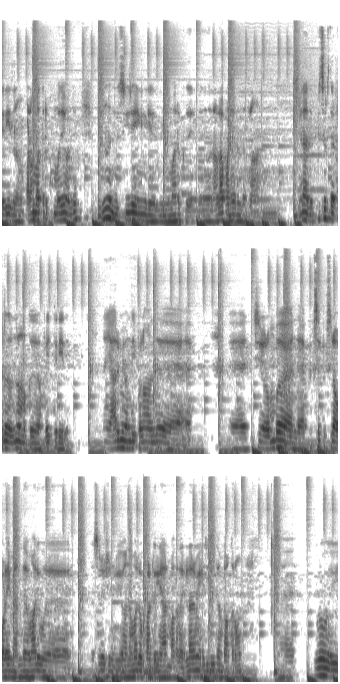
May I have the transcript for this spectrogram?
தெரியுது. நம்ம படம் பார்த்துருக்கும் போதே வந்து இன்னும் இந்த சிஜே இங்கே இந்த மாதிரி இருக்குது நல்லா பண்ணியிருந்துருக்கலாம். ஏன்னா அது பிசிறு தட்டுறது வந்து நமக்கு அப்படியே தெரியுது. ஏன்னா யாருமே வந்து இப்போலாம் வந்து ரொம்ப இந்த பிக்சல் பிக்சலாக உடையுமே அந்த மாதிரி ஒரு ரெசல்யூஷன் வியூ அந்த மாதிரி ஒரு குவாலிட்டியில் யாரும் பார்க்குறோம் எல்லாருமே ஹெச்டி தான் பார்க்குறோம். இவ்வளோ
